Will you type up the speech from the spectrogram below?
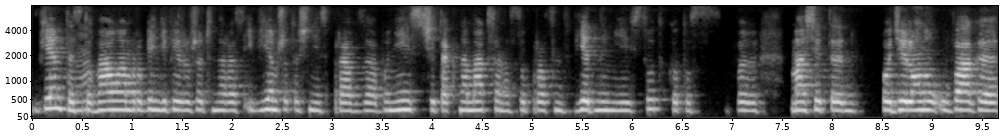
Wiem, mhm. testowałam robienie wielu rzeczy naraz i wiem, że to się nie sprawdza, bo nie jest się tak na maksa na 100% w jednym miejscu, tylko to ma się tę podzieloną uwagę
